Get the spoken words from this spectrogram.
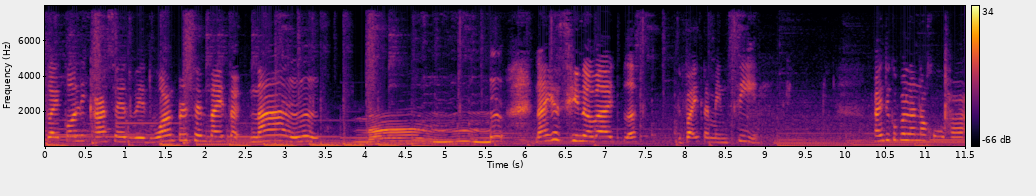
glycolic acid with 1% nitro na niacinamide plus vitamin C. Ay, hindi ko pala nakuha.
